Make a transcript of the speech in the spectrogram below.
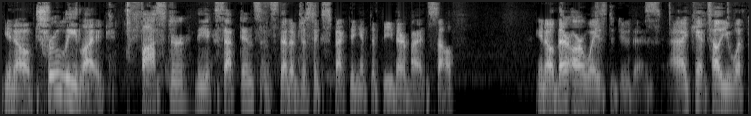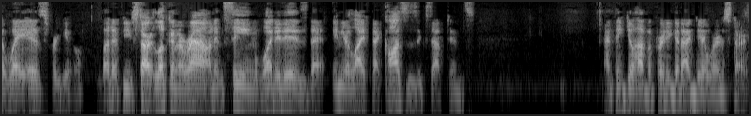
you know, truly like foster the acceptance instead of just expecting it to be there by itself. You know, there are ways to do this. I can't tell you what the way is for you, but if you start looking around and seeing what it is that in your life that causes acceptance, I think you'll have a pretty good idea where to start.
